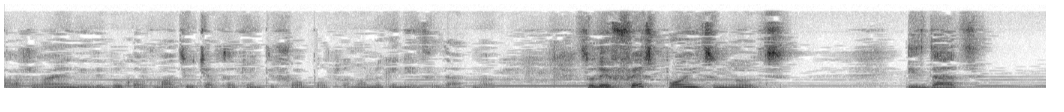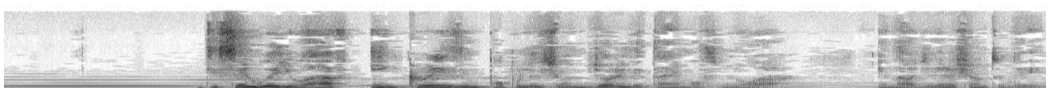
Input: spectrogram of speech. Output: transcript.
outlined in the book of Matthew, chapter 24, but we're not looking into that now. So, the first point to note is that the same way you have increase in population during the time of Noah, in our generation today,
